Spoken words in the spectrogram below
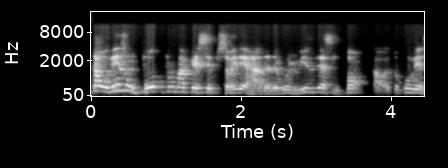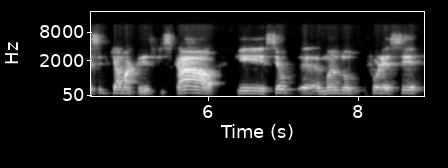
talvez um pouco por uma percepção errada de alguns juízes, de assim, bom, eu estou convencido que há uma crise fiscal, que se eu eh, mando fornecer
